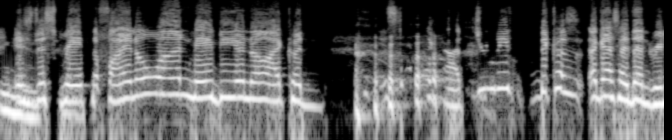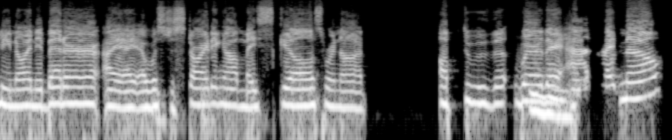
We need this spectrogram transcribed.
is Mhm. this rate the final one? Maybe, you know, I could stuff like that. Really, because I guess I didn't really know any better. I, I, I was just starting out. My skills were not up to the where they're Mhm. at right now.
